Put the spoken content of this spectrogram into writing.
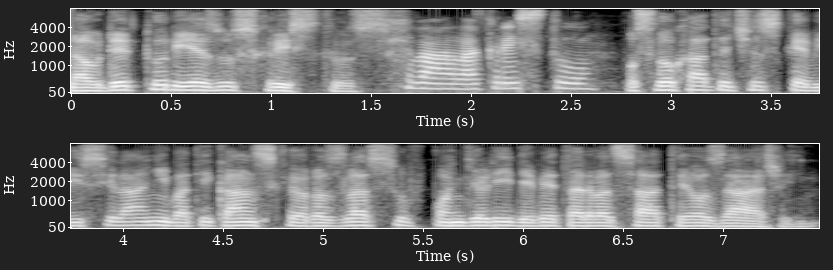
Laudetur Jezus Christus. Chvála Kristu. Posloucháte české vysílání Vatikánského rozhlasu v pondělí 29. září.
